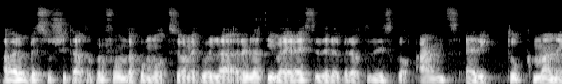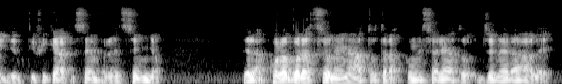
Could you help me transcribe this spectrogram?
avrebbe suscitato profonda commozione, quella relativa ai resti dell'ebreo tedesco Hans Erich Tuckmann, identificati sempre nel segno della collaborazione in atto tra Commissariato Generale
